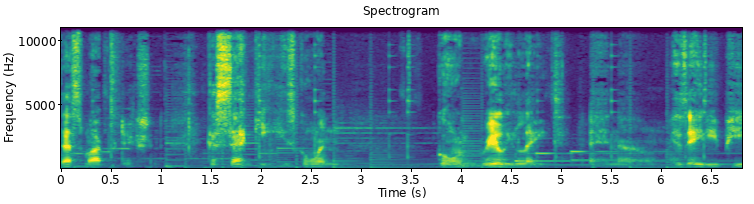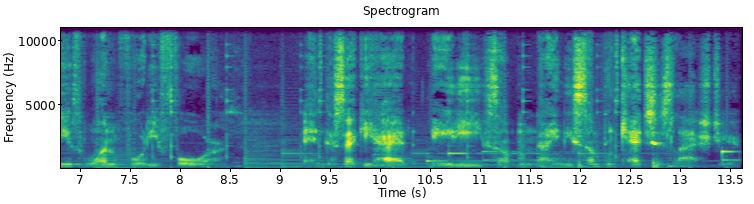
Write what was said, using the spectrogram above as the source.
That's my prediction. Gesicki, he's going going really late, and um, his ADP is 144. And Gesicki had 80 something, 90 something catches last year.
